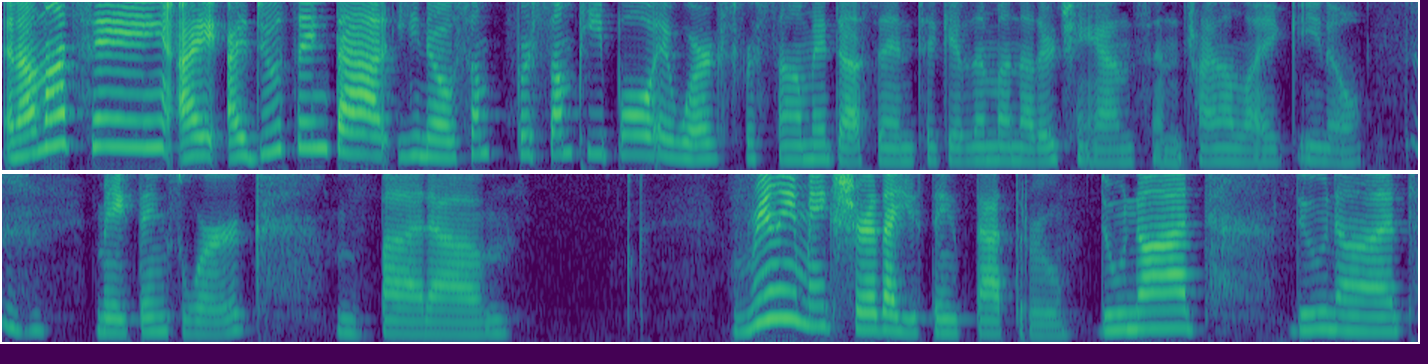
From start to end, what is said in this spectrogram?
and I'm not saying I I do think that, you know, some for some people it works, for some it doesn't to give them another chance and trying to like, you know, mm-hmm. make things work. But um really make sure that you think that through. Do not do not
